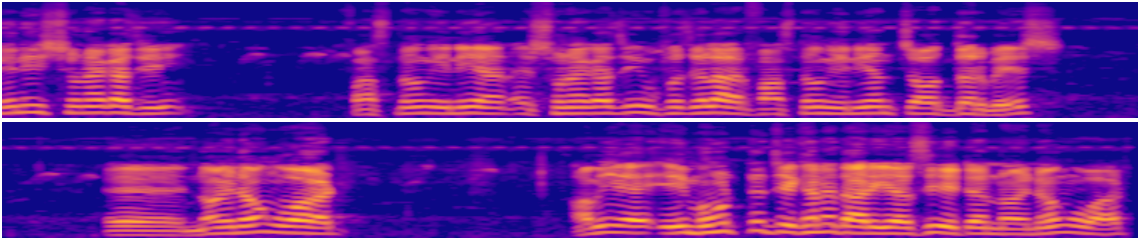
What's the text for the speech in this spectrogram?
ফেনী সোনাগাজী, পাঁচ নং ইউনিয়ন সোনাগাজী উপজেলার পাঁচ নং ইউনিয়ন চৌদ্দর বেশ নয় নং ওয়ার্ড। আমি এই মুহূর্তে যেখানে দাঁড়িয়ে আছি, এটা নয় নং ওয়ার্ড।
